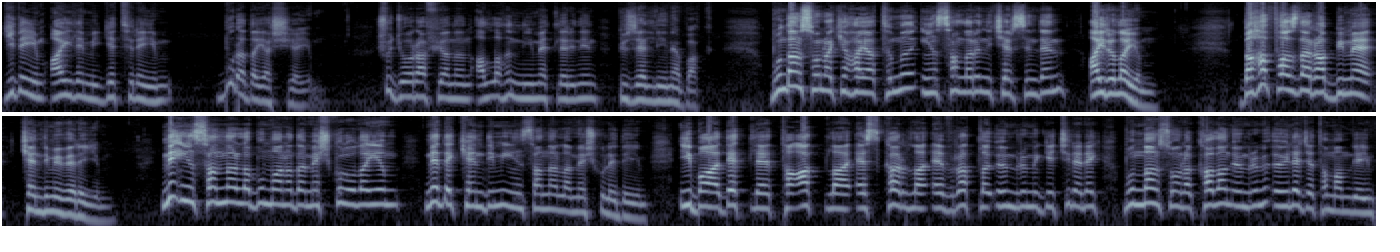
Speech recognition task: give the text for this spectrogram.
gideyim ailemi getireyim burada yaşayayım. Şu coğrafyanın Allah'ın nimetlerinin güzelliğine bak. Bundan sonraki hayatımı insanların içerisinden ayrılayım. Daha fazla Rabbime kendimi vereyim. Ne insanlarla bu manada meşgul olayım ne de kendimi insanlarla meşgul edeyim. İbadetle, taatla, eskarla, evratla ömrümü geçirerek bundan sonra kalan ömrümü öylece tamamlayayım.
